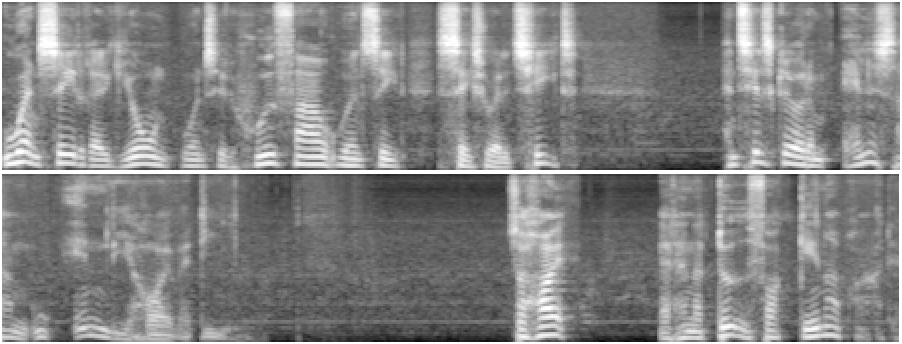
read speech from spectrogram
uanset religion, uanset hudfarve, uanset seksualitet, han tilskriver dem alle sammen uendelig høj værdi. Så høj, at han er død for at genoprette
